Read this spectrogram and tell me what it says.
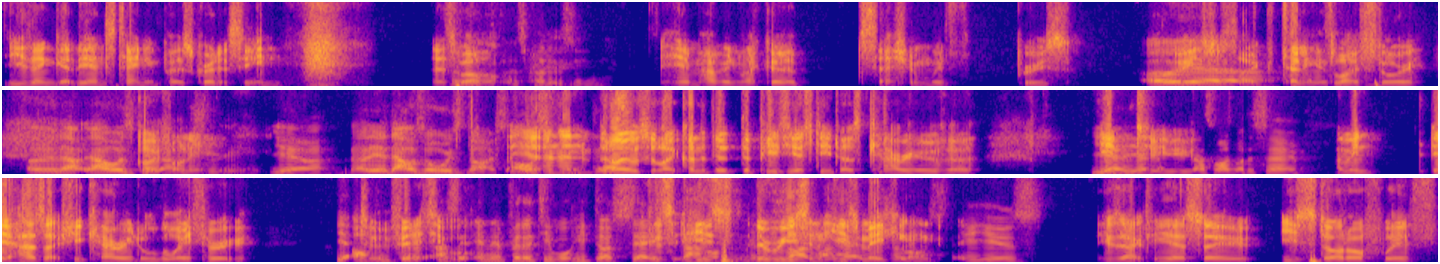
you then get the entertaining post credit scene as So well. this credit scene? Him having like a session with Bruce Oh where yeah, he's just like telling his life story. oh that that was quite good funny. actually. Yeah, that, yeah, that was always nice. I yeah, and then but that- I also like kind of the, the PTSD does carry over. yeah, into- yeah, that's what I was about to say. I mean, it has actually carried all the way through. Yeah, to Infinity War. in Infinity War, he does say he's- the reason he's head for the making- eight years. Exactly, yeah. So you start off with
